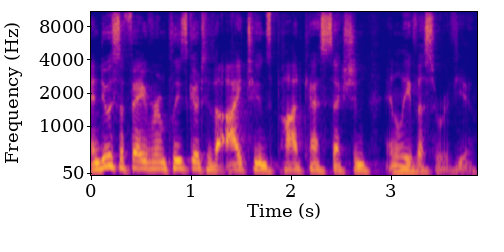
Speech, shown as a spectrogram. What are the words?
and do us a favor and please go to the iTunes podcast section and leave us a review.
